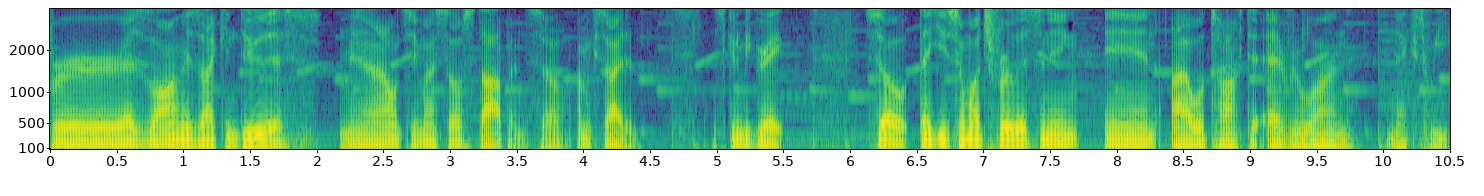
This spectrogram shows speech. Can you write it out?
for as long as I can do this. I mean, I don't see myself stopping, so I'm excited. It's going to be great. So, thank you so much for listening, and I will talk to everyone next week.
